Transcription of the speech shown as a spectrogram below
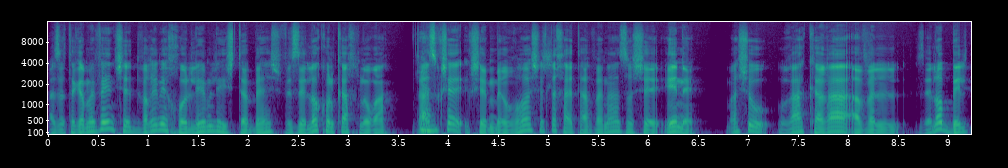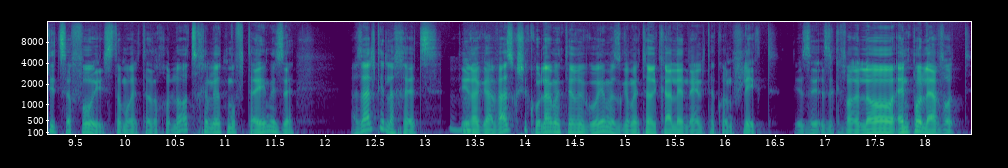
אז אתה גם מבין שדברים יכולים להשתבש, וזה לא כל כך נורא. כן. ואז כש, כשמראש יש לך את ההבנה הזו שהנה, משהו רע קרה, אבל זה לא בלתי צפוי. זאת אומרת, אנחנו לא צריכים להיות מופתעים מזה, אז אל תילחץ, תירגע. ואז כשכולם יותר רגועים, אז גם יותר קל לנהל את הקונפליקט. זה, זה כבר לא, אין פה להבות.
